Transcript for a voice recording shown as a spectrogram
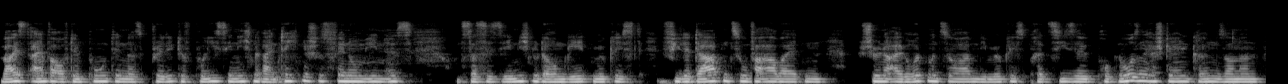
weist einfach auf den Punkt hin, dass Predictive Policing nicht ein rein technisches Phänomen ist, und dass es eben nicht nur darum geht, möglichst viele Daten zu verarbeiten, schöne Algorithmen zu haben, die möglichst präzise Prognosen erstellen können, sondern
